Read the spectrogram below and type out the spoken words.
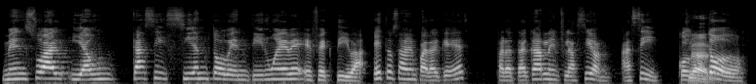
mensual y a un casi 129 efectiva. ¿Esto saben para qué es? Para atacar la inflación, así, con Claro. todo.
